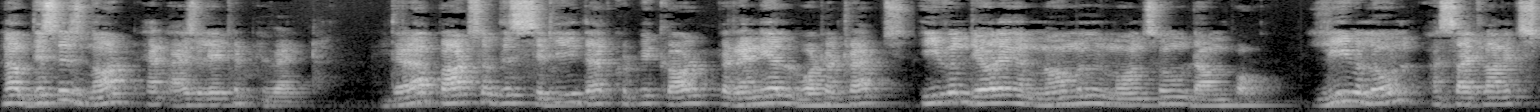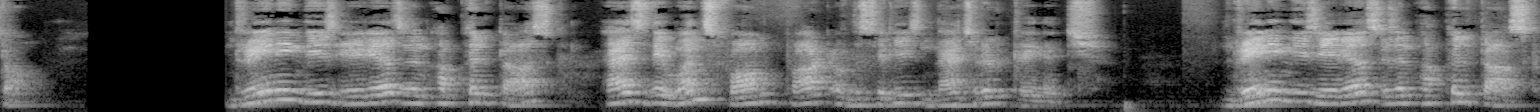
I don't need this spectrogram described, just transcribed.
Now, this is not an isolated event. There are parts of this city that could be called perennial water traps even during a normal monsoon downpour, leave alone a cyclonic storm. Draining these areas is an uphill task as they once formed part of the city's natural drainage. Draining these areas is an uphill task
